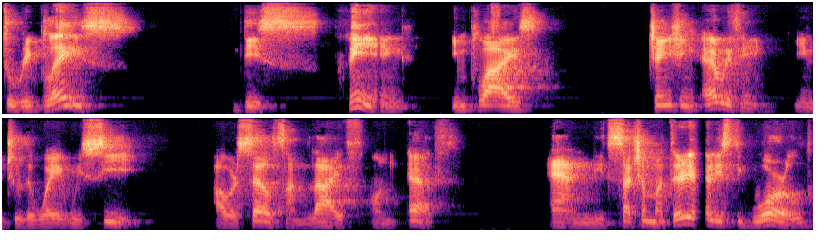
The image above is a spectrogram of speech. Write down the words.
to replace this thing implies changing everything into the way we see ourselves and life on earth. And it's such a materialistic world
